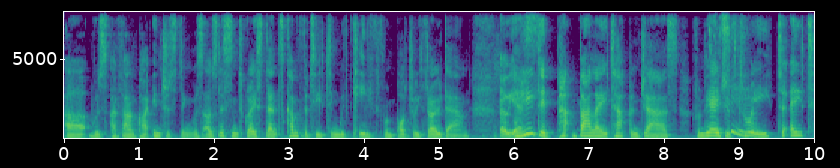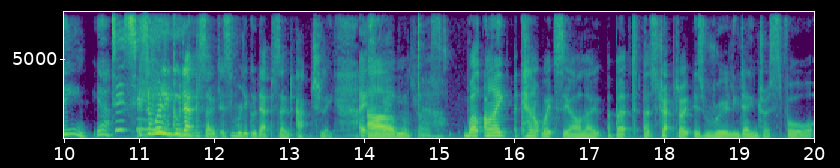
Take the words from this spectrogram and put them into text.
uh, was I found quite interesting was I was listening to Grace Dent's Comfort Eating with Keith from Pottery Throwdown. Oh, And he did pa- ballet, tap, and jazz from the age of three to eighteen. Yeah, Did it's a really good episode. It's a really good episode, actually. It's a Um, great podcast. Well, I cannot wait to see Arlo, but uh, strep throat is really dangerous for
